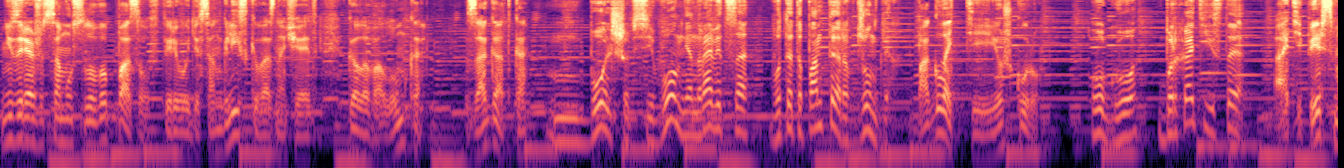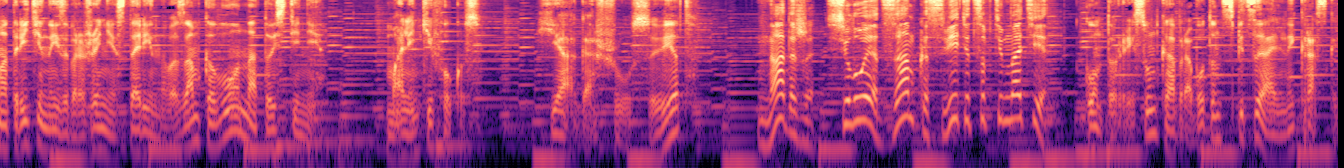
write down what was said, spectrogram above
Не зря же само слово «пазл» в переводе с английского означает «головоломка», «загадка». Больше всего мне нравится вот эта пантера в джунглях. Погладьте ее шкуру. Ого, бархатистая. А теперь смотрите на изображение старинного замка вон на той стене. Маленький фокус. Я гашу свет. Надо же, силуэт замка светится в темноте. Контур рисунка обработан специальной краской.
